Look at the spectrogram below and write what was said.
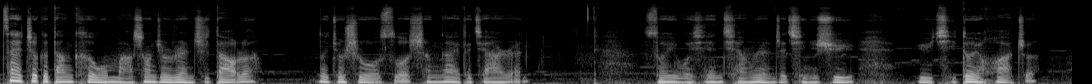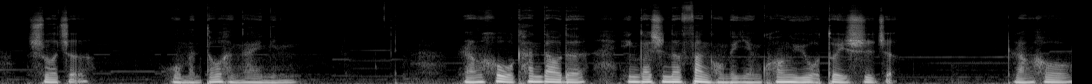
在这个当刻，我马上就认知到了，那就是我所深爱的家人。所以我先强忍着情绪，与其对话着，说着“我们都很爱您”。然后我看到的应该是那泛红的眼眶与我对视着，然后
